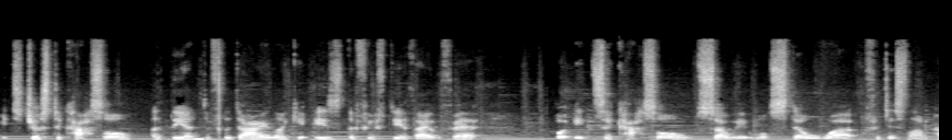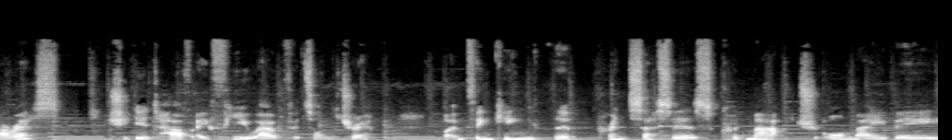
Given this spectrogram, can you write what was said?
it's just a castle at the end of the day, like it is the 50th outfit, but it's a castle, so it will still work for Disneyland Paris. She did have a few outfits on the trip, but I'm thinking the princesses could match or maybe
